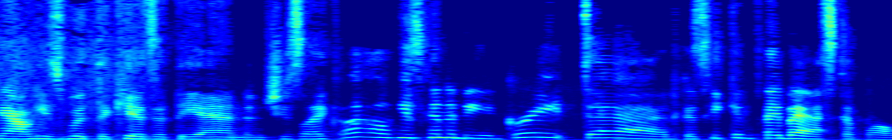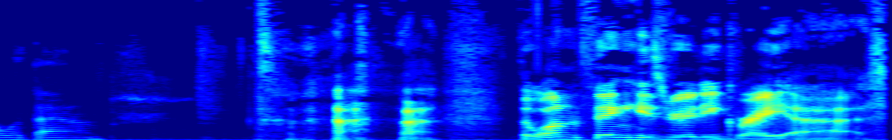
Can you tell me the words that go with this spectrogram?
now he's with the kids at the end, and she's like, "Oh, he's going to be a great dad because he can play basketball with them." the one thing he's really great at,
